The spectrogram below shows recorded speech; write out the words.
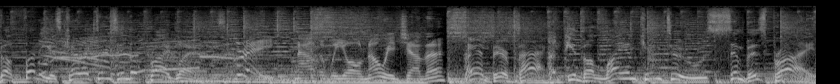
the funniest characters in the Pride Lands. Great, now that we all know each other. And they're back in The Lion King 2 Simba's Pride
